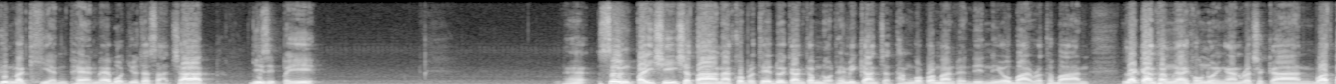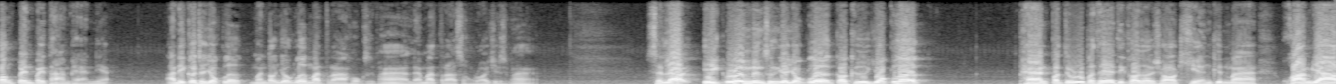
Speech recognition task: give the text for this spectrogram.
ขึ้นมาเขียนแผนแม่บทยุทธศาสตร์ชาติ 20 ปี นะซึ่งไปชี้ชะตาอนาคตประเทศด้วยการกำหนดให้มีการจัดทำงบประมาณแผ่นดินนโยบายรัฐบาล และการทำงานของหน่วยงานราชการว่าต้องเป็นไปตามแผนเนี้ยอันนี้ก็จะยกเลิกมันต้องยกเลิกมาตรา 65 และมาตรา 275 เสร็จแล้วอีกเรื่องหนึ่งซึ่งจะยกเลิกก็คือยกเลิก แผนปฏิรูปประเทศที่คอสชเขียนขึ้นมา ความยาว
